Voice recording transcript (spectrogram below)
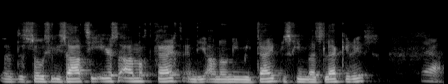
eh, de socialisatie eerst aandacht krijgt en die anonimiteit misschien best lekker is. Ja,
